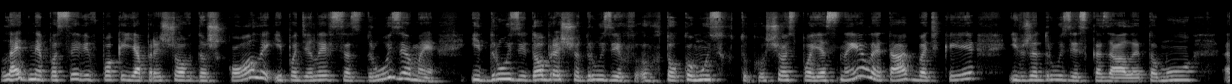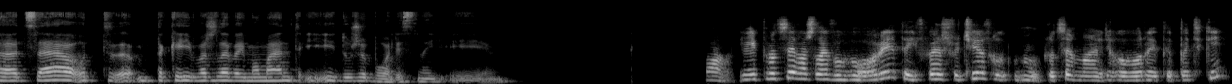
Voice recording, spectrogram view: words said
ледь не посивів, поки я прийшов до школи і поділився з друзями. І друзі, добре, що друзі, хто комусь хто щось пояснили, так, батьки, і вже друзі сказали. Тому е, це от е, такий важливий момент і, і дуже болісний. І... І про це важливо говорити, і в першу чергу ну, про це мають говорити батьки,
